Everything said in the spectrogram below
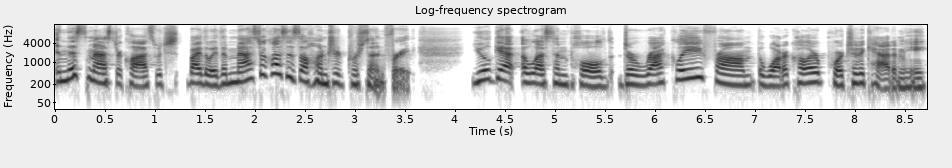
In this masterclass, which by the way, the masterclass is 100% free, you'll get a lesson pulled directly from the Watercolor Portrait Academy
